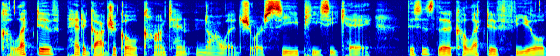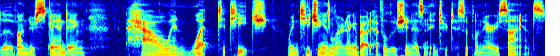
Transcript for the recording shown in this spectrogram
collective pedagogical content knowledge, or CPCK, this is the collective field of understanding how and what to teach when teaching and learning about evolution as an interdisciplinary science.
